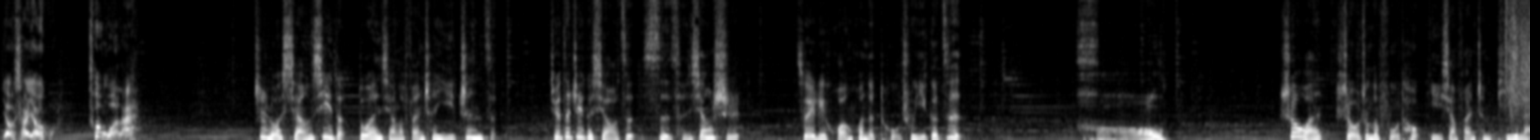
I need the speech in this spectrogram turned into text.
要杀要剐，冲我来！”智罗详细的端详了凡尘一阵子，觉得这个小子似曾相识，嘴里缓缓的吐出一个字：“好。”说完，手中的斧头已向凡尘劈来，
